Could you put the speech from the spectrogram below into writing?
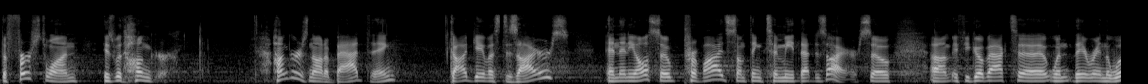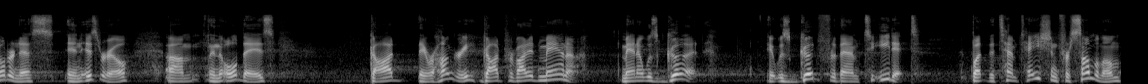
The first one is with hunger. Hunger is not a bad thing. God gave us desires, and then he also provides something to meet that desire. So, um, if you go back to when they were in the wilderness in Israel um, in the old days, God, they were hungry. God provided manna. Manna was good, it was good for them to eat it. But the temptation for some of them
